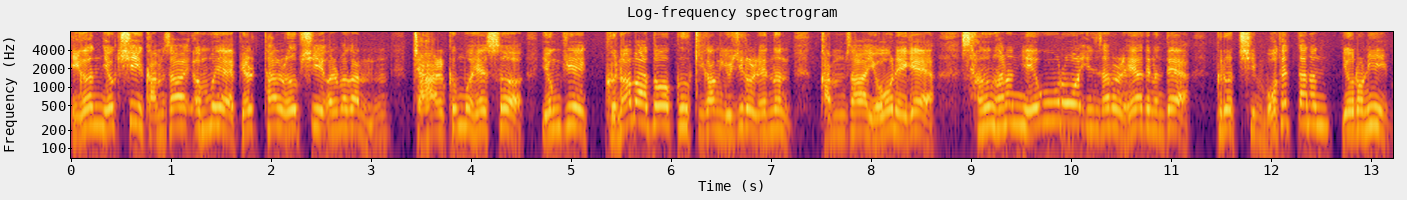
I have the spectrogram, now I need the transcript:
이건 역시 감사 업무에 별탈 없이 얼마간 잘 근무해서 영주에 그나마도 그 기강 유지를 했는 감사 요원에게 상응하는 예우로 인사를 해야 되는데 그렇지 못했다는 여론이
